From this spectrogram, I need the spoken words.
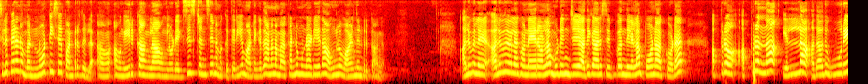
சில பேரை நம்ம நோட்டீஸே பண்ணுறதில்ல அவங்க இருக்காங்களா? அவங்களோட எக்ஸிஸ்டன்ஸே நமக்கு தெரிய மாட்டேங்கிறது. ஆனால் நம்ம கண்ணு முன்னாடியே தான் அவங்களும் வாழ்ந்துட்டு இருக்காங்க. அலுவல அலுவலக நேரம்லாம் முடிஞ்சு அதிகார சிப்பந்திகள்லாம் போனால் கூட அப்புறம் அப்புறம்தான் எல்லாம் அதாவது ஊரே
